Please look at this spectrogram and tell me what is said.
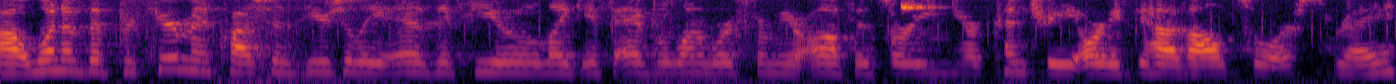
Uh, one of the procurement questions usually is if you like if everyone works from your office or in your country or if you have outsourced right?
